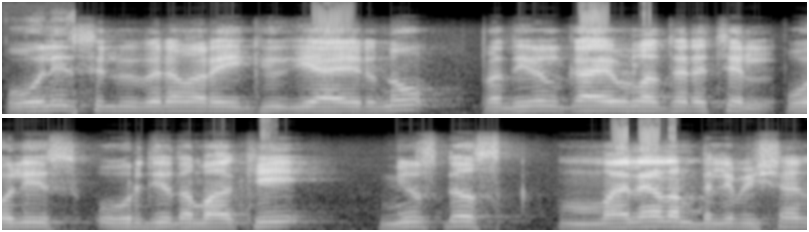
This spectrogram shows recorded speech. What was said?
പോലീസിൽ വിവരം വിവരമറിയിക്കുകയായിരുന്നു. പ്രതികൾക്കായുള്ള തെരച്ചിൽ പോലീസ് ഊർജിതമാക്കി. News desk Malayalam television.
